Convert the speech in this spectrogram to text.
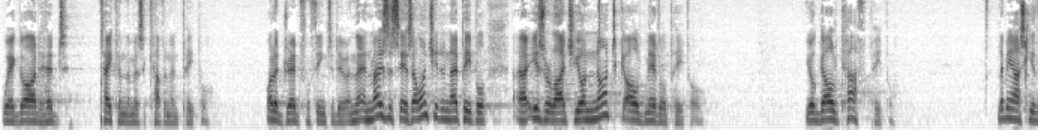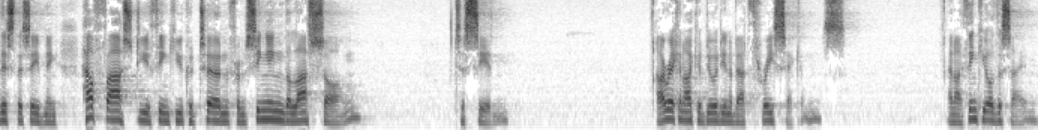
where God had taken them as a covenant people. What a dreadful thing to do. And, and Moses says, I want you to know, people, uh, Israelites, you're not gold medal people. You're gold calf people. Let me ask you this this evening. How fast do you think you could turn from singing the last song to sin? I reckon I could do it in about three seconds. And I think you're the same.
